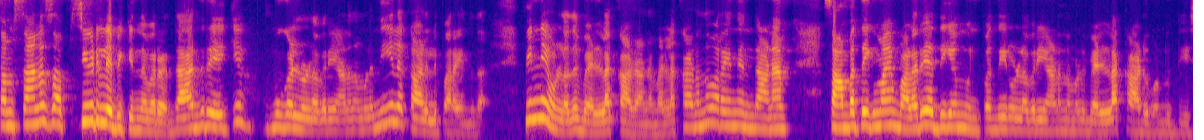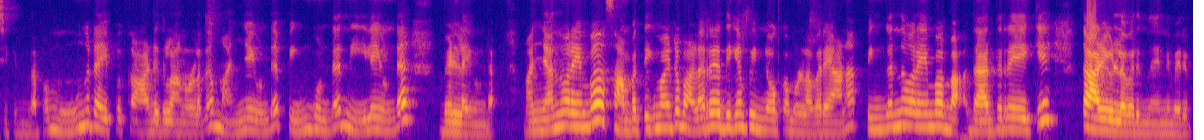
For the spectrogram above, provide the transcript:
സംസ്ഥാന സബ്സിഡി ലഭിക്കുന്നവർ ദാരിദ്ര്യയ്ക്ക് മുകളിലുള്ളവരെയാണ് നമ്മൾ നീലക്കാടിൽ പറയുന്നത്. പിന്നെയുള്ളത് വെള്ളക്കാടാണ്. വെള്ളക്കാട് എന്ന് പറയുന്നത് എന്താണ്? സാമ്പത്തികമായും വളരെയധികം മുൻപന്തിയിലുള്ളവരെയാണ് നമ്മൾ വെള്ളക്കാട് കൊണ്ട് ഉദ്ദേശിക്കുന്നത്. അപ്പം മൂന്ന് ടൈപ്പ് കാടുകളാണുള്ളത്. മഞ്ഞയുണ്ട് പിങ്കുണ്ട് നീലയുണ്ട് വെള്ളയുണ്ട്. മഞ്ഞ എന്ന് പറയുമ്പോൾ സാമ്പത്തികമായിട്ട് വളരെയധികം പിന്നോക്കമുള്ളവരെയാണ്. പിങ്ക് എന്ന് പറയുമ്പോൾ ദാരിദ്ര്യയ്ക്ക് താഴെയുള്ളവർ തന്നെ വരും.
